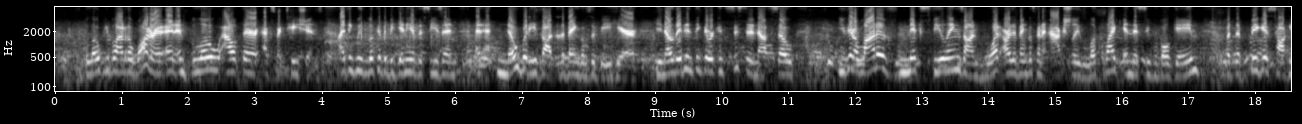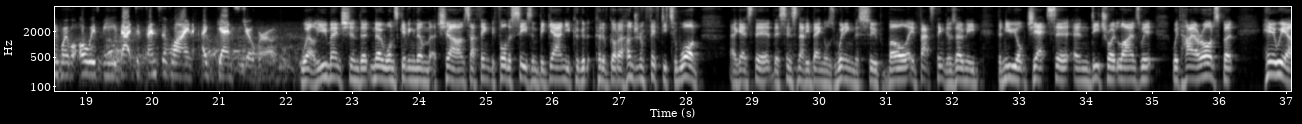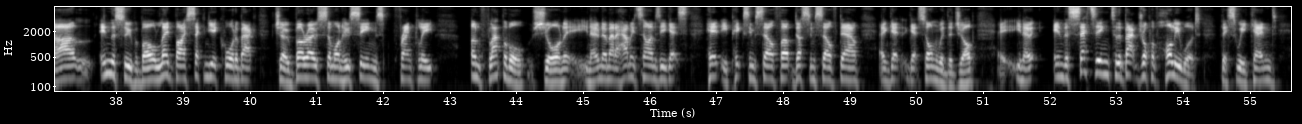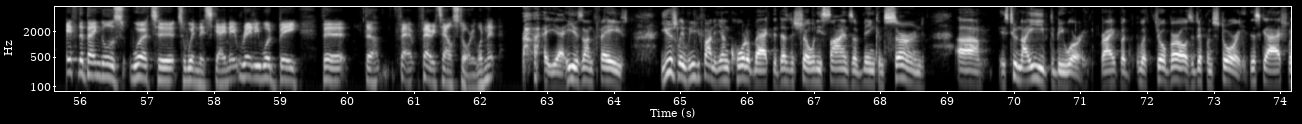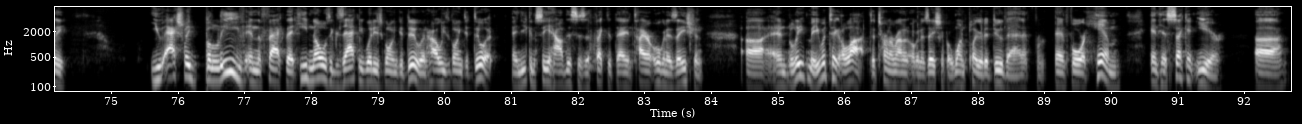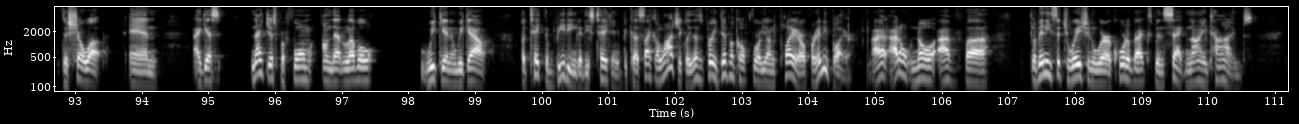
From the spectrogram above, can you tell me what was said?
blow people out of the water and, and blow out their expectations. I think we look at the beginning of the season and nobody thought that the Bengals would be here. You know, they didn't think they were consistent enough. So you get a lot of mixed feelings on what are the Bengals going to actually look like in this Super Bowl game. But the biggest talking point will always be that defensive line against Joe Burrow. Well, you mentioned that no one's giving them a chance. I think before the season began, you could could have got 150 to one against the, the Cincinnati Bengals winning the Super Bowl. In fact, I think there was only the New York Jets uh, and Detroit Lions with, with higher odds. But here we are in the Super Bowl, led by second year quarterback Joe Burrow, someone who seems, frankly, unflappable, Shaun. You know, no matter how many times he gets hit, he picks himself up, dusts himself down, and get, gets on with the job. Eh, you know, in the setting to the backdrop of Hollywood this weekend, if the Bengals were to to win this game, it really would be the the fairy tale story, wouldn't it? yeah, he is unfazed. Usually, when you find a young quarterback that doesn't show any signs of being concerned, uh, he's too naive to be worried, right? But with Joe Burrow, it's a different story. This guy actually, you actually believe in the fact that he knows exactly what he's going to do and how he's going to do it. And you can see how this has affected that entire organization. Uh, and believe me, it would take a lot to turn around an organization for one player to do that. And for, and for him in his second year uh, to show up and I guess not just perform on that level week in and week out, but take the beating that he's taking because psychologically that's very difficult for a young player or for any player. I, I don't know I've uh, of any situation where a quarterback's been sacked nine times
